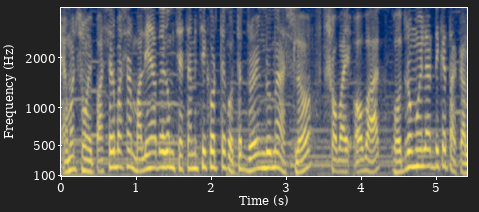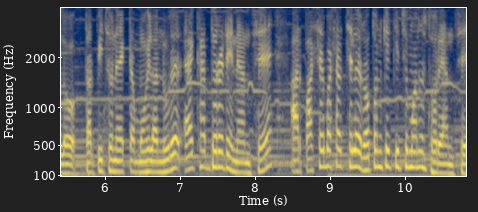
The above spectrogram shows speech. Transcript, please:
এমন সময় পাশের বাসার মালিহা বেগম চেঁচামেচি করতে করতে ড্রয়িং রুমে আসলো। সবাই অবাক ভদ্র মহিলার দিকে তাকালো। তার পিছনে একটা মহিলা নূরের এক হাত ধরে টেনে আনছে। আর পাশের বাসার ছেলে রতনকে কিছু মানুষ ধরে আনছে।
